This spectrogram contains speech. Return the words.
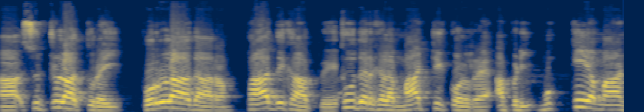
ஆஹ், சுற்றுலாத்துறை பொருளாதாரம் பாதுகாப்பு தூதர்களை மாற்றிக்கொள்ற அப்படி முக்கியமான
